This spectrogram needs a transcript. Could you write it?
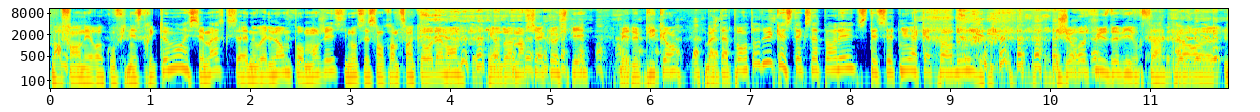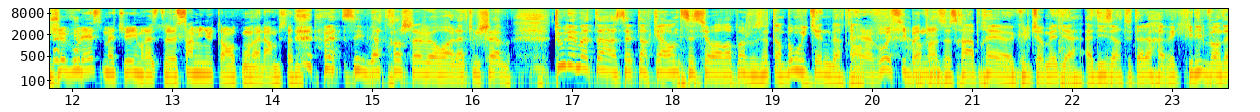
Bah, Enfin, on est reconfiné strictement et ces masques, c'est la nouvelle norme pour manger, sinon c'est 135 euros d'amende et on doit marcher à cloche-pied. Mais depuis quand? Bah t'as pas entendu Castex a parlé? C'était cette nuit à 4h12. Je refuse de vivre ça. Alors euh, je vous laisse, Mathieu, il me reste 5 minutes avant que mon alarme sonne. Merci Bertrand Chameroy, la touche âme. Tous les matins à 7h40, c'est sur Europe 1. Je vous souhaite un bon week-end Bertrand. Et à vous aussi, bonne Enfin, nuit. ce sera après euh, Culture Média à 10h tout à l'heure avec Philippe Vandel.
